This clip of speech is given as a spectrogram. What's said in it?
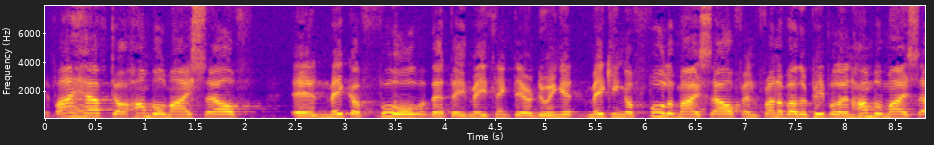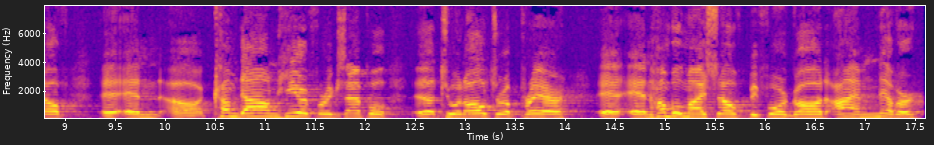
if I have to humble myself and make a fool that they may think they are doing it, making a fool of myself in front of other people and humble myself and uh, come down here, for example, uh, to an altar of prayer and humble myself before God, I am never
